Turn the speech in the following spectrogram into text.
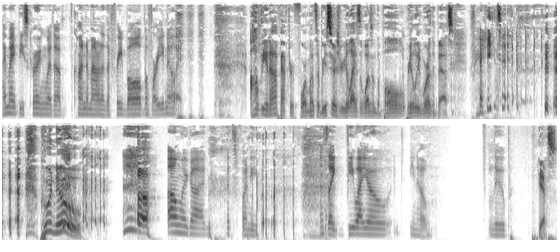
I might be screwing with a condom out of the free bowl before you know it. Oddly enough, after four months of research, we realized the ones in the bowl really were the best. Right? Who knew? oh my god, that's funny. It's like BYO, you know, lube. Yes.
